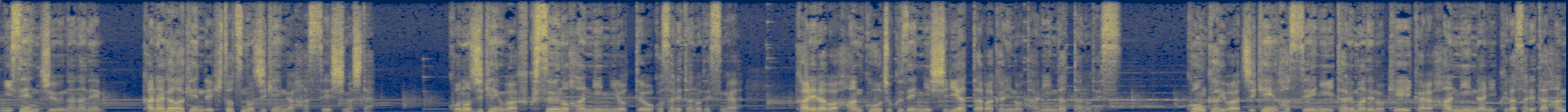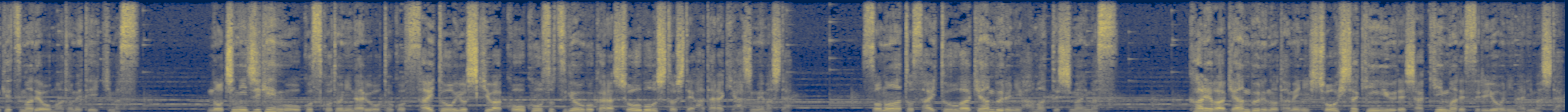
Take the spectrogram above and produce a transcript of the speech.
2017年、神奈川県で一つの事件が発生しました。この事件は複数の犯人によって起こされたのですが、彼らは犯行直前に知り合ったばかりの他人だったのです。今回は事件発生に至るまでの経緯から犯人らに下された判決までをまとめていきます。後に事件を起こすことになる男斎藤義樹は高校卒業後から消防士として働き始めました。その後斎藤はギャンブルにはまってしまいます。彼はギャンブルのために消費者金融で借金までするようになりました。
